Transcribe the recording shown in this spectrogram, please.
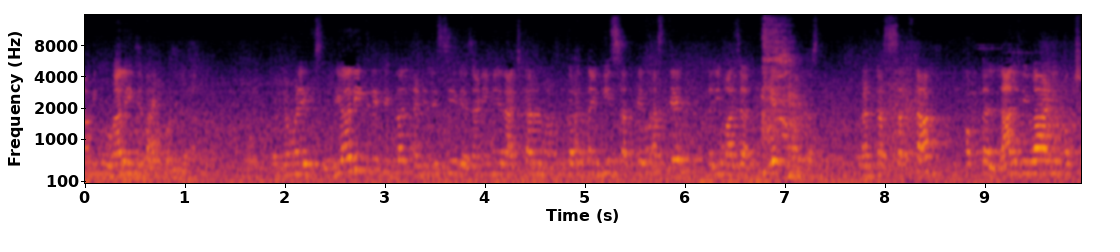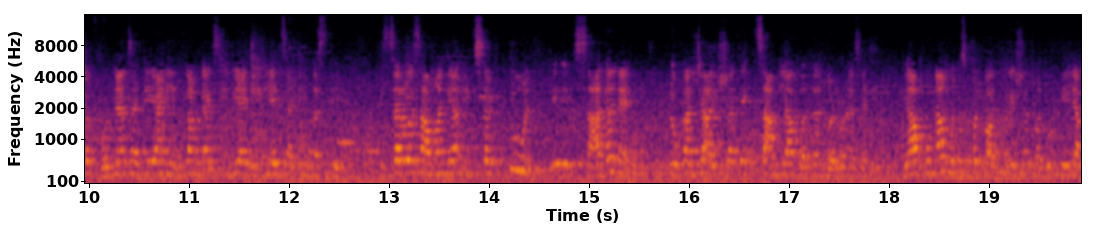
आम्ही कोणालाही इथे बाहेर पडू देणार त्याच्यामुळे it's really critical and it is serious आणि मी राजकारण म्हणून करत नाही मी सत्तेत असते तरी माझं हेच मत असते. कारण का सत्ता फक्त लाल दिवा आणि पक्ष फोडण्यासाठी आणि इन्कम टॅक्स सीबीआयसाठी नसते. सर्वसामान्य इट्स अ टूल हे एक साधन आहे. लोकांच्या आयुष्यात एक चांगला बदल घडवण्यासाठी. या पुन्हा म्युन्सिपल कॉर्पोरेशनमधून गेल्या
